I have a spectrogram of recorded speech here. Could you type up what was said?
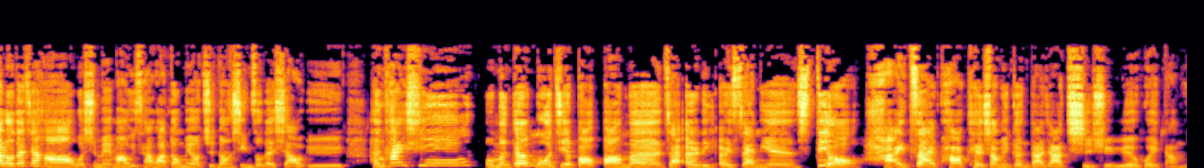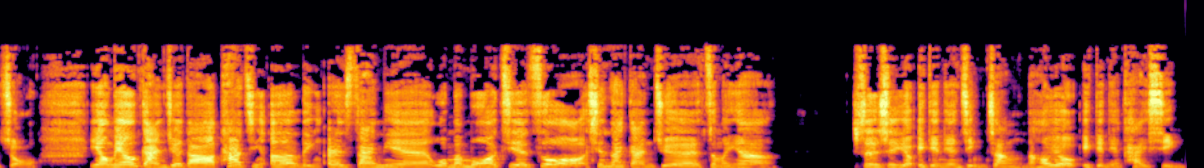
Hello，大家好，我是美貌与才华都没有，只懂星座的小鱼，很开心。我们跟摩羯宝宝们在二零二三年 still 还在 Pocket 上面跟大家持续约会当中，有没有感觉到踏进二零二三年，我们摩羯座现在感觉怎么样？是不是有一点点紧张，然后又有一点点开心？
